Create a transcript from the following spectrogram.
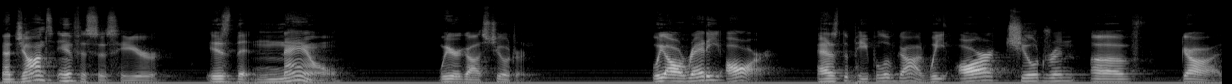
Now, John's emphasis here is that now we are God's children. We already are as the people of God. We are children of God.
